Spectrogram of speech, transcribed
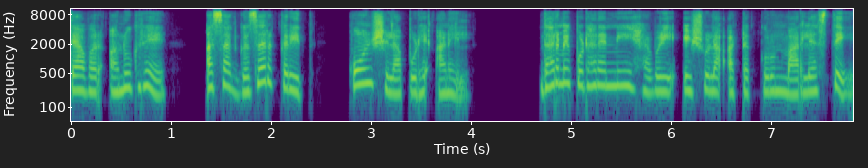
त्यावर अनुग्रह असा गजर करीत कोण शिला पुढे आणेल? धार्मिक पुढाऱ्यांनी ह्यावेळी येशूला अटक करून मारले असते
